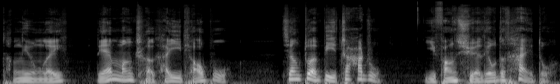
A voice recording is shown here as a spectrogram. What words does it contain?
滕永雷连忙扯开一条布，将断臂扎住，以防血流的太多。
